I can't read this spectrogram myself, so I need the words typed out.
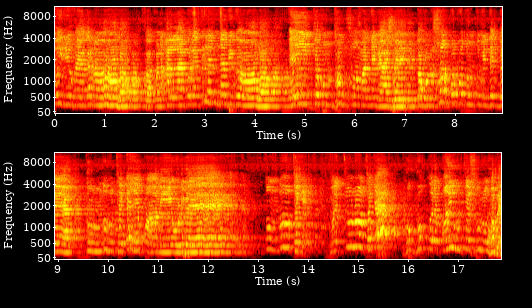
তৈরি হয়ে গেল, তখন আল্লাহ বলে দিলেন, নবী গো, এই যখন ধ্বংস আমার নেমে আসবে, তখন সর্বপ্রথম তুমি দেখবে, তুন্দুর থেকে পানি উঠবে। তুন্দুর থেকে মানে চুলো থেকে ভুক ভুক করে পানি উঠতে শুরু হবে।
